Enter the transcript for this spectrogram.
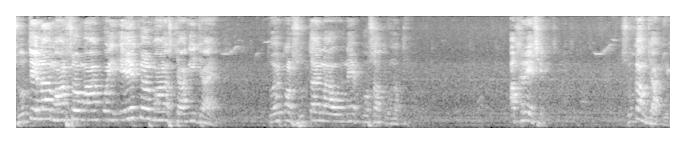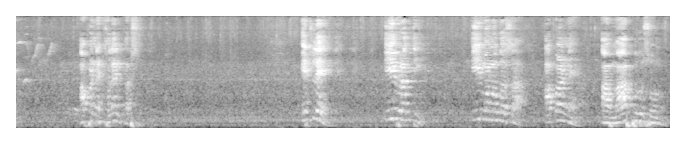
સૂતેલા માણસોમાં કોઈ એક માણસ જાગી જાય, તોય પણ સૂતેલાઓને પોસાતું નથી. આખરે છે. શું કામ જાગ્યું? આપણને ખલેલ કરશે. એટલે ઈ વૃત્તિ ઈ મનોદશા આપણને આ મહાપુરુષોનું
